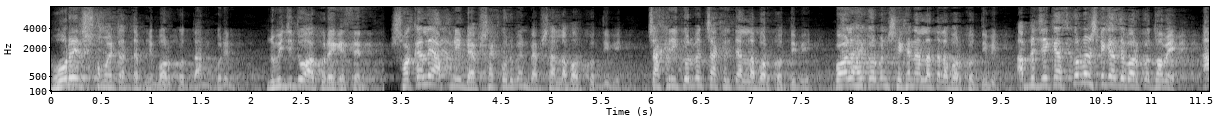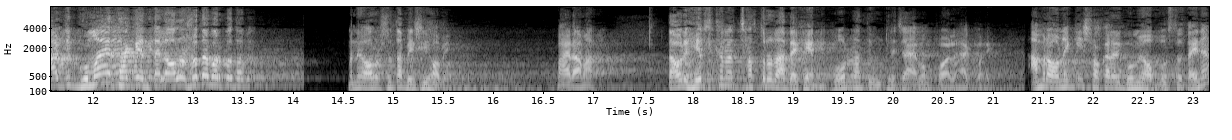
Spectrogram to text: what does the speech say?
ভোরের সময়টাতে আপনি বরকত দান করেন। নবীজি দোয়া করে গেছেন। সকালে আপনি ব্যবসা করবেন, ব্যবসা আল্লাহ বরকত দিবে। চাকরি করবেন, চাকরিতে আল্লাহ বরকত দিবে। পড়ালেখা করবেন, সেখানে আল্লাহ তালা বরকত দিবে। আপনি যে কাজ করবেন, সে কাজে বরকত হবে। আর যদি ঘুমায় থাকেন, তাহলে অলসতা বরকত হবে। মানে অলসতা বেশি হবে। ভাইরা আমার, তাহলে হেফসখানার ছাত্ররা দেখেন, ভোর রাতে উঠে যায় এবং পড়ালেখা করে। আমরা অনেকেই সকালের ঘুমে অভ্যস্ত, তাই না?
